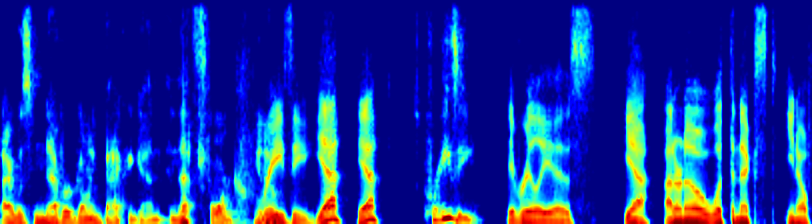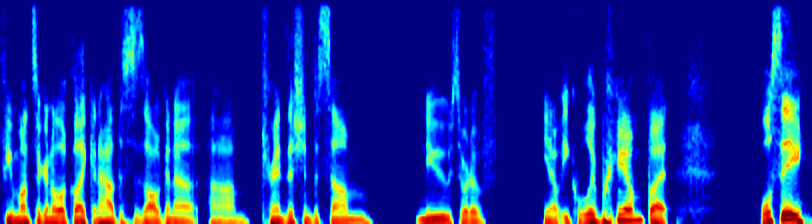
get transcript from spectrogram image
I was never going back again in that That's form. you know? crazy yeah yeah It's crazy. it really is yeah i don't know what the next you know few months are gonna look like and how this is all gonna um transition to some new sort of you know equilibrium but we'll see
